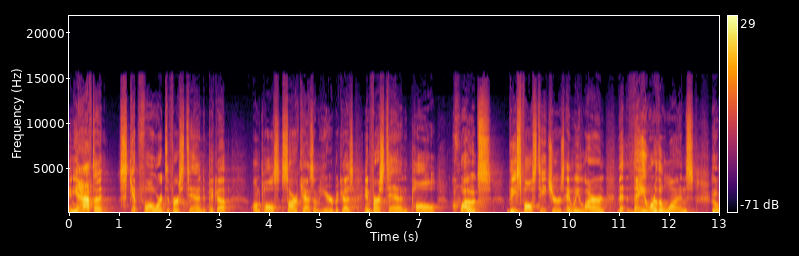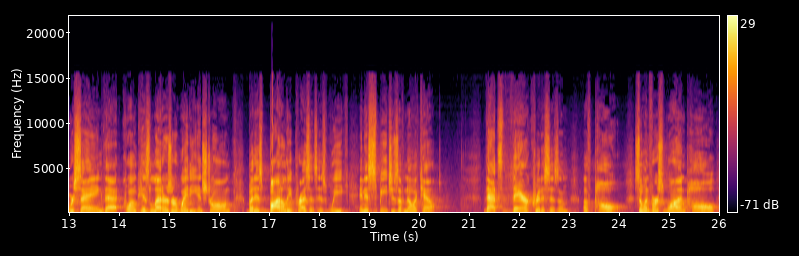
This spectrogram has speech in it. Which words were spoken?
And you have to skip forward to verse 10 to pick up on Paul's sarcasm here, because in verse 10, Paul quotes these false teachers, and we learn that they were the ones who were saying that, quote, his letters are weighty and strong, but his bodily presence is weak and his speech is of no account. That's their criticism of Paul. So in verse 1, Paul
